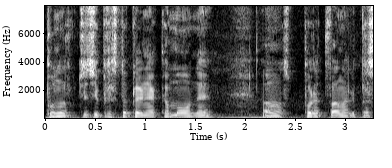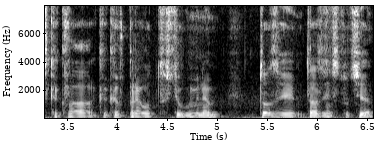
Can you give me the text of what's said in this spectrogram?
по наркотици престъпления към ООН, според това нали, през каква, какъв превод ще го минем, този, тази институция,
